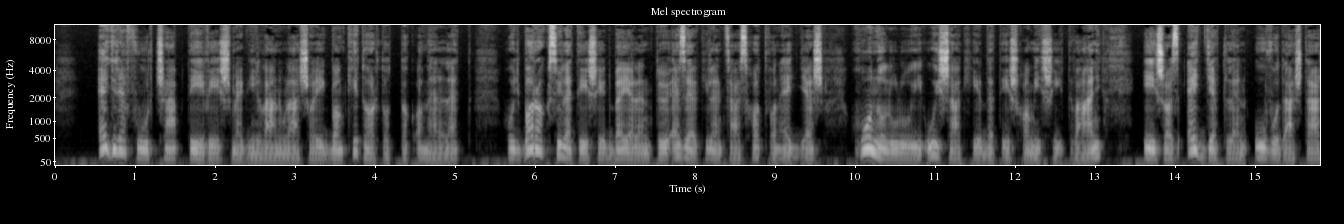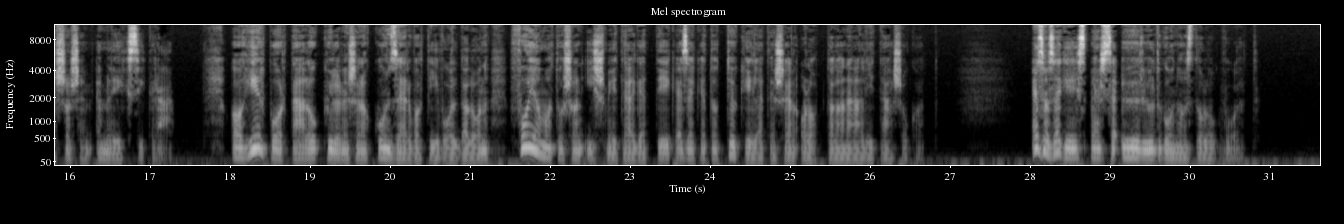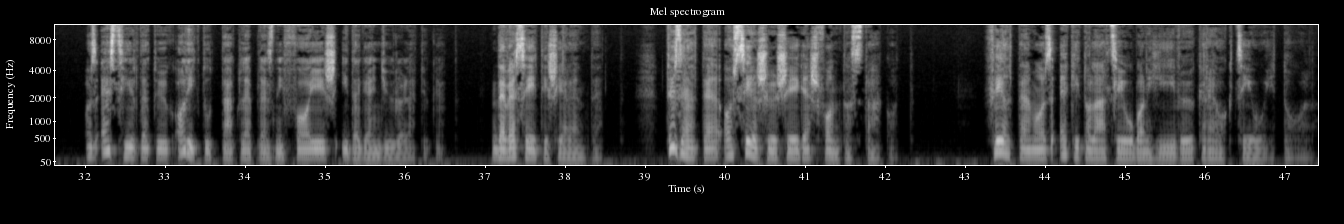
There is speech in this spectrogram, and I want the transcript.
egyre furcsább tévés megnyilvánulásaikban kitartottak amellett, hogy Barak születését bejelentő 1961-es honolului újsághirdetés hamisítvány, és az egyetlen óvodástársa sem emlékszik rá. A hírportálok, különösen a konzervatív oldalon folyamatosan ismételgették ezeket a tökéletesen alaptalan állításokat. Ez az egész persze őrült gonosz dolog volt. Az ezt hirdetők alig tudták leplezni faj és idegen gyűlöletüket. De veszélyt is jelentett tüzelte a szélsőséges fantasztákat. Féltem az ekitalációban hívők reakcióitól.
